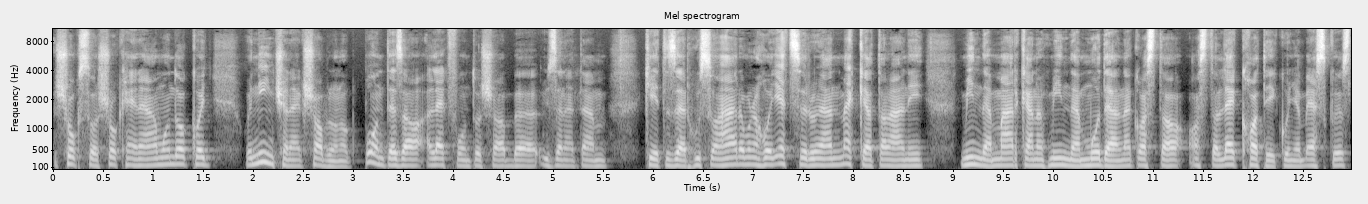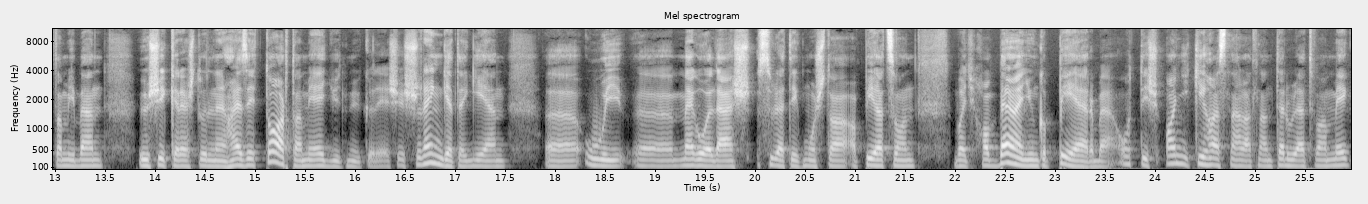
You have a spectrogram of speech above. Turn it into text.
sokszor sok helyen elmondok, hogy, hogy nincsenek sablonok. Pont ez a legfontosabb üzenetem 2023-ra, hogy egyszerűen meg kell találni minden márkának, minden modellnek azt a, azt a leghatékonyabb eszközt, amiben ő sikeres tud lenni. Ha ez egy tartalmi együttműködés, és rengeteg ilyen uh, új uh, megoldás születik most a, a piacon, vagy ha bemegyünk a PR-be, ott is annyi kihasználatlan terület van még,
